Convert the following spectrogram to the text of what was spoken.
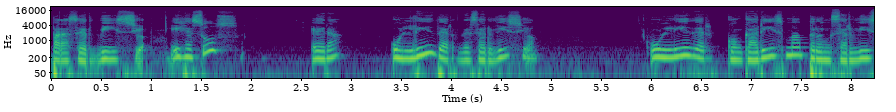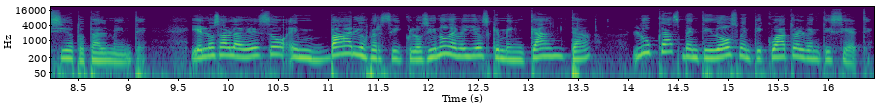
para servicio. Y Jesús era un líder de servicio, un líder con carisma, pero en servicio totalmente. Y Él nos habla de eso en varios versículos y uno de ellos que me encanta, Lucas 22, 24 al 27.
